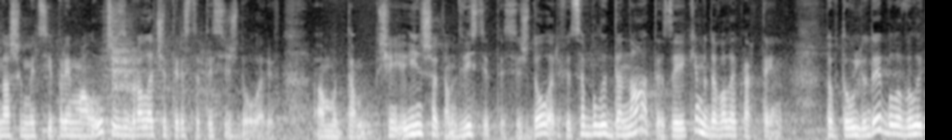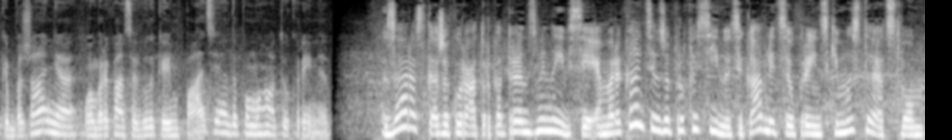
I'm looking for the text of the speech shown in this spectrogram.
наші митці приймали участь, зібрала 400 тисяч доларів. А ми там ще інша там 200 тисяч доларів. І це були донати, за які ми давали картини. Тобто у людей було велике бажання, у американців велика емпатія допомагати Україні. Зараз каже кураторка, тренд змінився. і Американці вже професійно цікавляться українським мистецтвом.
